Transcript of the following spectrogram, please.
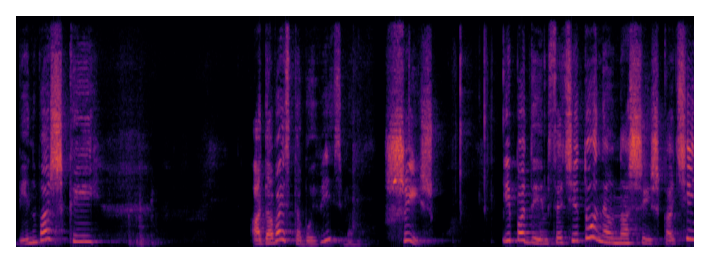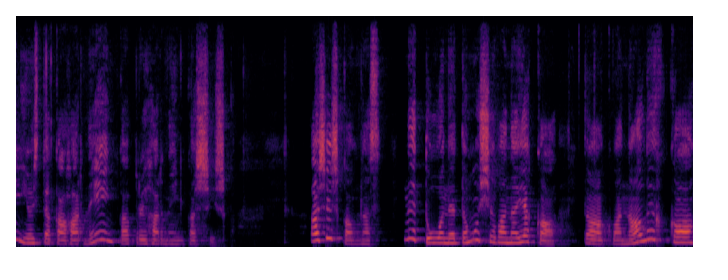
він важкий. А давай з тобою візьмемо шишку. І подивимося, чи тоне у нас шишка, чи ні. Ось така гарненька, пригарненька шишка. А шишка в нас не тоне, тому що вона яка? Так, вона легка.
